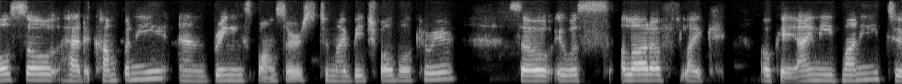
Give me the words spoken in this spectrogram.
also had a company and bringing sponsors to my beach volleyball career. So it was a lot of like, okay, I need money to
